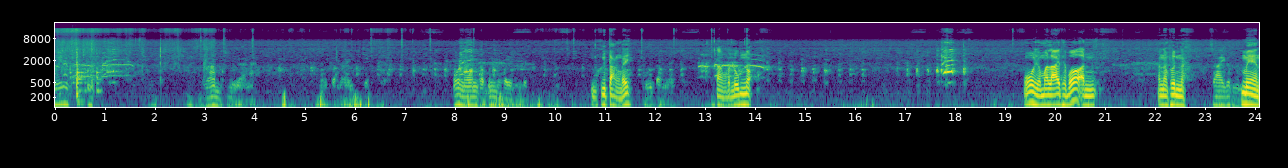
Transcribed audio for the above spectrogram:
นะน้ำเสือนะตอนก็บโอ้นอนครับมันไม่ค่อยมันคือตังได้ตังบรรลุมเนาะ โอ้ยอย่ามาลายเถอะบ่อัน อันนั้นเพิ่นนะทรายกับมันแมน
